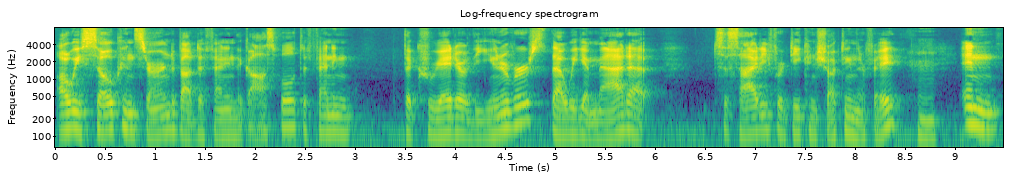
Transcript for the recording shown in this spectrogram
Are we so concerned about defending the gospel, defending the creator of the universe, that we get mad at society for deconstructing their faith? Hmm. And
